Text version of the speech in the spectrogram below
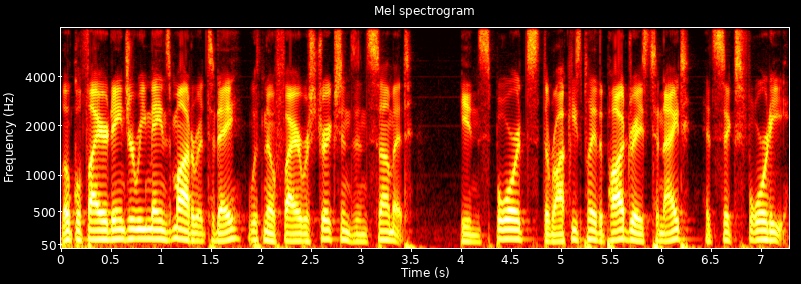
Local fire danger remains moderate today with no fire restrictions in Summit. In sports, the Rockies play the Padres tonight at 6:40.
